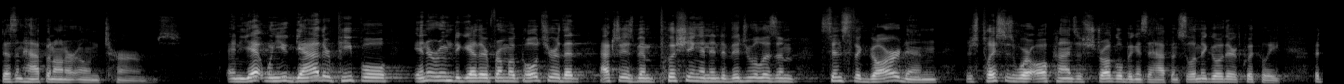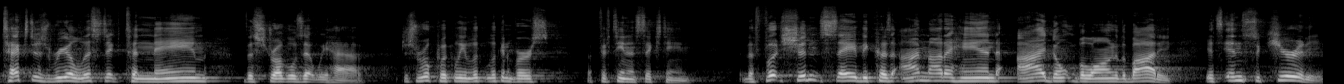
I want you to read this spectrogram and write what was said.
doesn't happen on our own terms. And yet, when you gather people in a room together from a culture that actually has been pushing an individualism since the garden, there's places where all kinds of struggle begins to happen. So let me go there quickly. The text is realistic to name the struggles that we have. Just real quickly, look, look in verse 15 and 16. The foot shouldn't say, Because I'm not a hand, I don't belong to the body. It's insecurity.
